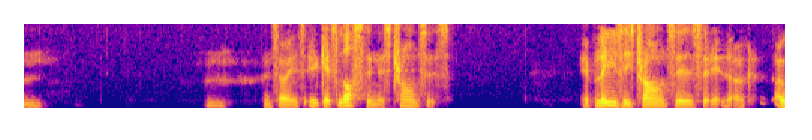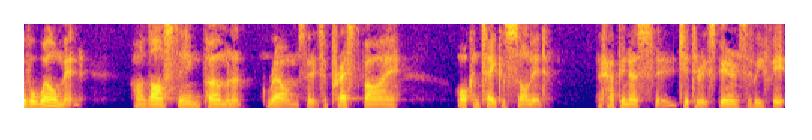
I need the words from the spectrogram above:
Mm. And so it gets lost in these trances. It believes these trances that, it, that overwhelm it are lasting, permanent realms that it's oppressed by or can take as solid. The happiness that citta experiences we feel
